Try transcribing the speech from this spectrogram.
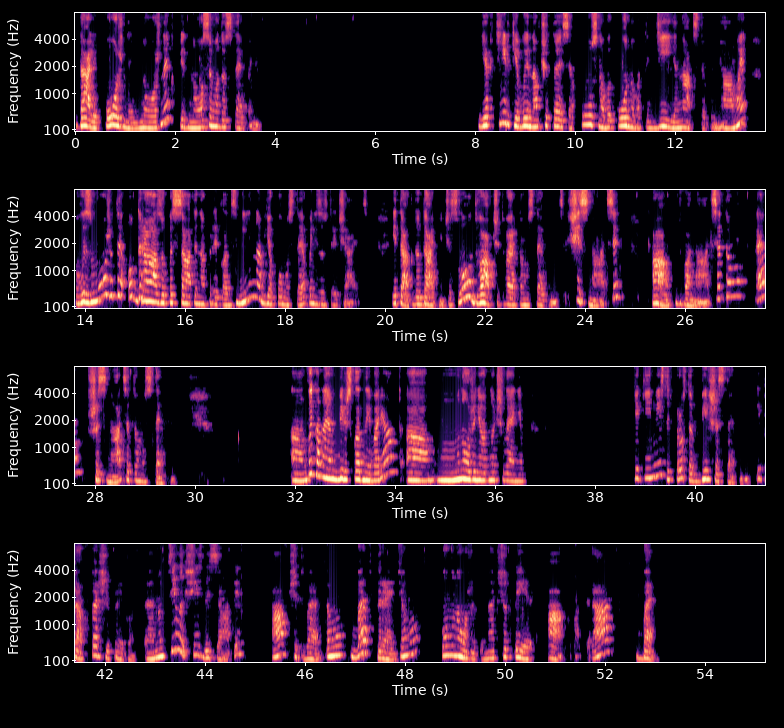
Далі кожний множник підносимо до степені. Як тільки ви навчитеся усно виконувати дії над степенями, ви зможете одразу писати, наприклад, змінна, в якому степені зустрічається. І так, додатнє число 2 в четвертому степені це 16, а в 12, М в 16 степені. Виконаємо більш складний варіант множення одночленів, який містить просто більше степенів. І так, перший приклад. Е, 0,6 а в четвертому, b в третьому помножити на 4а квадрат b.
